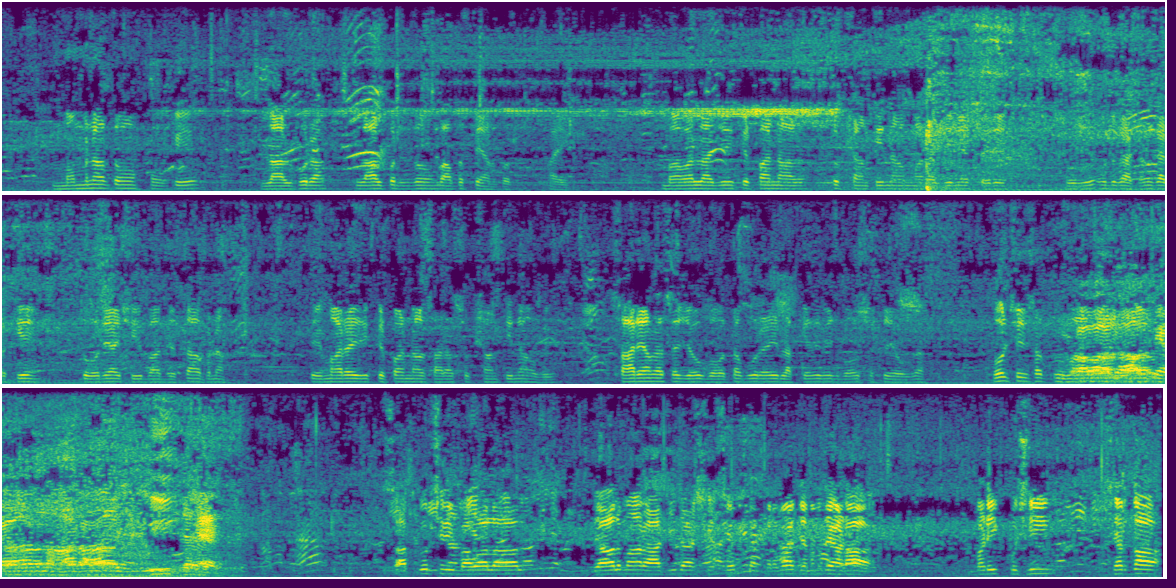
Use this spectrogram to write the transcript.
ਮਮਨਾ ਤੋਂ ਹੋ ਕੇ ਲਾਲਪੁਰਾ, ਲਾਲਪੁਰ ਤੋਂ ਵਾਪਸ ਧਿਆਨਪੁਰ ਆਏ। ਬਾਬਾ ਲਾਲ ਜੀ ਕਿਰਪਾ ਨਾਲ ਸੁਖ ਸ਼ਾਂਤੀ ਨਾਲ ਮਹਾਰਾਜ ਜੀ ਨੇ ਸਵੇਰੇ ਉਹ ਉਦਘਾਟਨ ਕਰਕੇ ਤੋਰਿਆ ਆਸ਼ੀਰਵਾਦ ਦਿੱਤਾ ਆਪਣਾ। ਤੇ ਮਹਾਰਾਜ ਦੀ ਕਿਰਪਾ ਨਾਲ ਸਾਰਾ ਸੁਖ ਸ਼ਾਂਤੀ ਨਾਲ ਹੋਵੇ। ਸਾਰਿਆਂ ਦਾ ਸਹਿਯੋਗ ਬਹੁਤ ਆ, ਪੂਰੇ ਇਲਾਕੇ ਦੇ ਵਿੱਚ ਬਹੁਤ ਸਹਿਯੋਗ ਆ। ਬੋਲ ਸ਼੍ਰੀ ਸਤਿਗੁਰੂ ਬਾਬਾ ਲਾਲ ਦਿਆਲ ਮਹਾਰਾਜ ਕੀ ਜੈ ਸਤਿਗੁਰ ਸ਼੍ਰੀ ਬਾਬਾ ਲਾਲ ਦਿਆਲ ਮਹਾਰਾਜ ਜੀ ਦਾ 675ਵਾਂ ਜਨਮ ਦਿਹਾੜਾ। ਬੜੀ ਖੁਸ਼ੀ, ਸ਼ਰਧਾ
